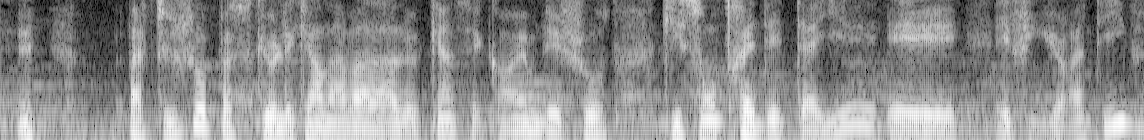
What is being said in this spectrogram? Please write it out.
pas toujours, parce que le carnaval harlequin, c'est quand même des choses qui sont très détaillées et figuratives.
